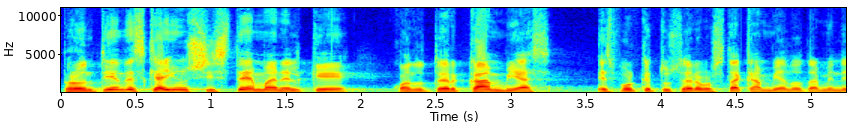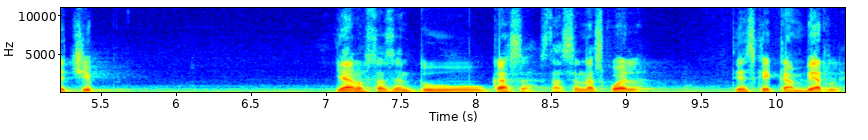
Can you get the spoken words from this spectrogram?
Pero entiendes que hay un sistema en el que cuando te cambias es porque tu cerebro está cambiando también de chip. Ya no estás en tu casa, estás en la escuela. Tienes que cambiarle.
